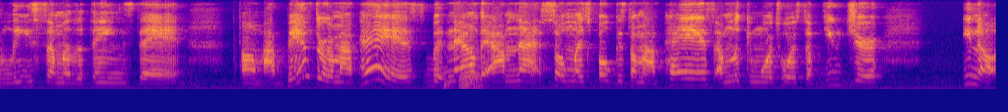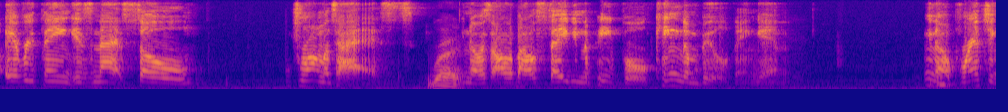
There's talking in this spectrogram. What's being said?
release some of the things that um, I've been through in my past, but now Okay. that I'm not so much focused on my past, I'm looking more towards the future. You know, everything is not so dramatized. Right. You know, it's all about saving the people, kingdom building, and you know, branching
